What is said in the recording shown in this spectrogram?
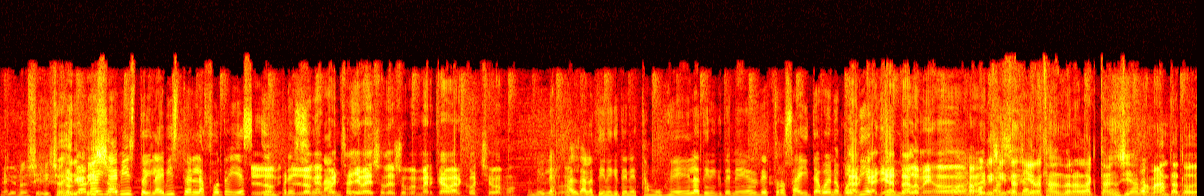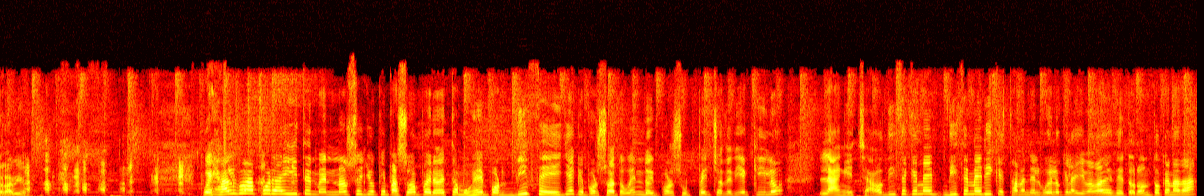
Yo no sé, eso es No, el no, y peso. la he visto, y la he visto en la foto y es Lo, lo impresionante. que cuesta llevar eso del supermercado al coche, vamos. Bueno, y la espalda la tiene que tener esta mujer, la tiene que tener destrozadita. Bueno, pues La 10 alcayata kilos. a lo mejor. Vamos, que si esta señora está dando la lactancia, me manda todo el avión. Pues algo por ahí, no sé yo qué pasó, pero esta mujer, por, dice ella que por su atuendo y por sus pechos de 10 kilos, la han echado. Dice, que me, dice Mary que estaba en el vuelo que la llevaba desde Toronto, Canadá,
